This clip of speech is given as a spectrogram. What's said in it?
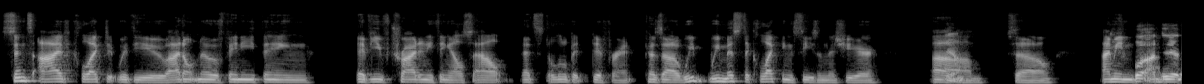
since I've collected with you, I don't know if anything if you've tried anything else out that's a little bit different because uh we we missed the collecting season this year. Um Yeah. so I mean Well, I did.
